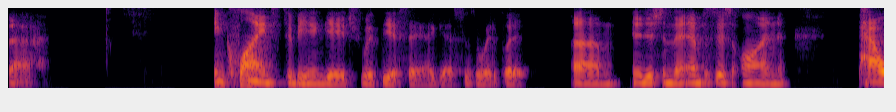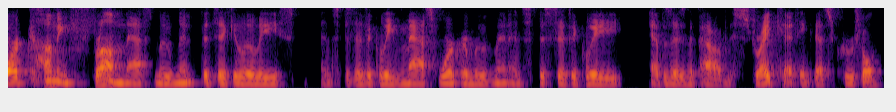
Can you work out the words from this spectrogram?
uh, inclined to be engaged with DSA, I guess is the way to put it. Um, in addition, the emphasis on power coming from mass movement, particularly and specifically mass worker movement, and specifically emphasizing the power of the strike, I think that's crucial.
